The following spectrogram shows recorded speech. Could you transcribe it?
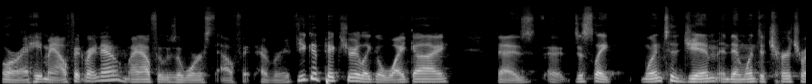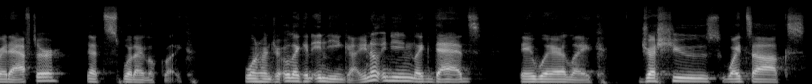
or I hate my outfit right now. My outfit was the worst outfit ever. If you could picture like a white guy that is uh, just like went to the gym and then went to church right after, that's what I look like. 100, or like an Indian guy. You know, Indian like dads, they wear like dress shoes, white socks,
